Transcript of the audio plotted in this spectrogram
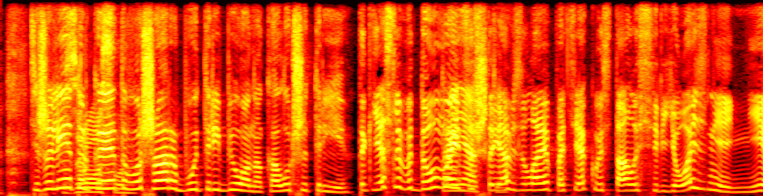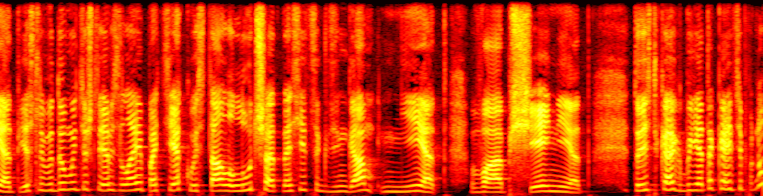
Тяжелее взрослым... только этого шара будет ребенок, а лучше три. Так если вы думаете, Тройняшки. что я взяла ипотеку и стала серьезнее, нет. Если вы думаете, что я взяла ипотеку и стала лучше относиться к деньгам, нет. Вообще нет. То есть как бы я такая, типа, ну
